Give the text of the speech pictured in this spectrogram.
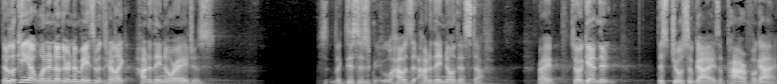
They're looking at one another in amazement. They're kind of like, how do they know our ages? Like, this is, how, is it, how do they know this stuff? Right? So, again, this Joseph guy is a powerful guy.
